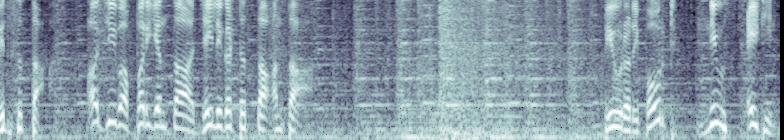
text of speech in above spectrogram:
ವಿಧಿಸುತ್ತಾ, ಅಜೀವ ಪರ್ಯಂತ ಜೈಲಿಗಟ್ಟುತ್ತಾ ಅಂತ. ಬ್ಯೂರೋ ರಿಪೋರ್ಟ್, ನ್ಯೂಸ್ ಏಟೀನ್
